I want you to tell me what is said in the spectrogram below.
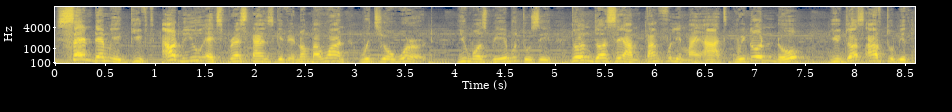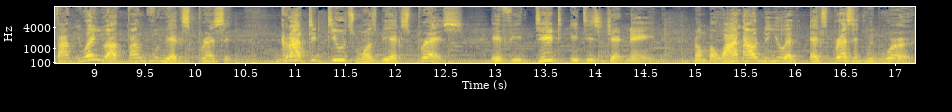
send them a gift. How do you express thanksgiving? Number one, with your word. You must be able to say, don't just say, I'm thankful in my heart. We don't know. You just have to be thankful. When you are thankful, you express it. Gratitude must be expressed. If you did, it is genuine. Number one, how do you express it with word?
